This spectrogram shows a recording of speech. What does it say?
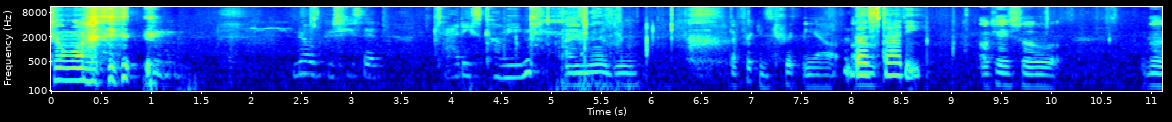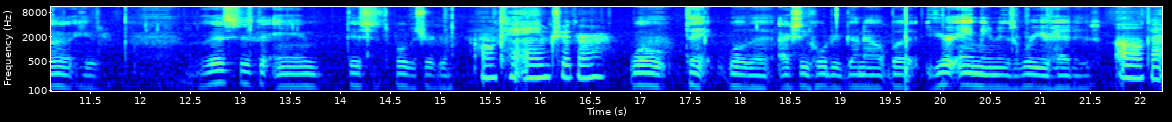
Come on. No, because she said, Daddy's coming. I know, dude. That freaking tricked me out. That's Daddy. Um, okay, so the here. This is the aim. This is to pull the trigger. Okay, aim trigger. Well, to well to actually hold your gun out, but your aiming is where your head is. Oh, okay.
